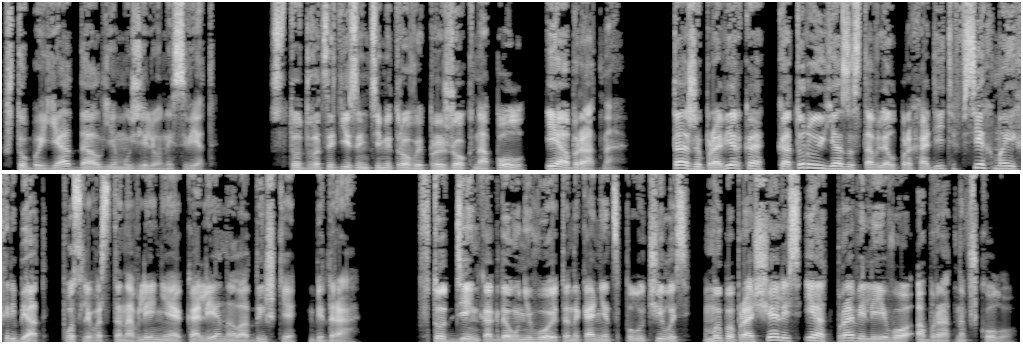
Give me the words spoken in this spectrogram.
чтобы я дал ему зеленый свет. 120-сантиметровый прыжок на пол и обратно. Та же проверка, которую я заставлял проходить всех моих ребят после восстановления колена, лодыжки, бедра. В тот день, когда у него это наконец получилось, мы попрощались и отправили его обратно в школу.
